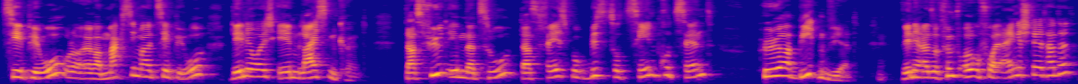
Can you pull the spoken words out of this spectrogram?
CPO oder eurer maximal CPO, den ihr euch eben leisten könnt. Das führt eben dazu, dass Facebook bis zu zehn Prozent höher bieten wird. Wenn ihr also fünf Euro vorher eingestellt hattet,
